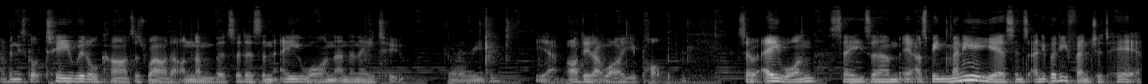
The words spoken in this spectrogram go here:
and then he's got two riddle cards as well that are numbered. So there's an A1 and an A2. Do you want to read them? Yeah, I'll do that while you pop. So A1 says um, it has been many a year since anybody ventured here.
